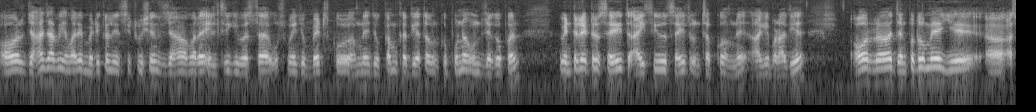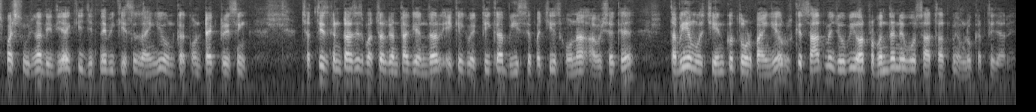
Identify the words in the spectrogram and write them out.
और जहाँ जहाँ भी हमारे मेडिकल इंस्टीट्यूशन जहाँ हमारा एल की व्यवस्था है, उसमें जो बेड्स को हमने जो कम कर दिया था, उनको पुनः उन जगह पर वेंटिलेटर सहित आईसीयू सहित उन सबको हमने आगे बढ़ा दिया। और जनपदों में ये स्पष्ट सूचना दे दिया कि जितने भी केसेस आएँगे उनका कॉन्टैक्ट ट्रेसिंग 36 घंटा से 72 घंटा के अंदर एक एक व्यक्ति का 20 से 25 होना आवश्यक है तभी हम उस चेन को तोड़ पाएँगे और उसके साथ में जो भी और प्रबंधन है वो साथ साथ में हम लोग करते जा रहे हैं।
